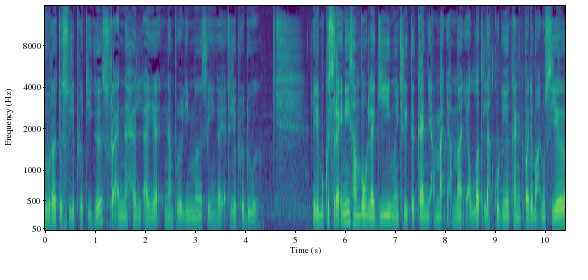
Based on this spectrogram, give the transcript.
273 Surah An-Nahl ayat 65 sehingga ayat 72 Jadi muka surat ini sambung lagi menceritakan nikmat-nikmat yang Allah telah kurniakan kepada manusia.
